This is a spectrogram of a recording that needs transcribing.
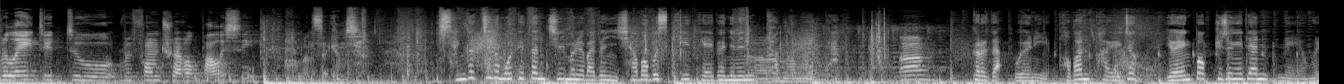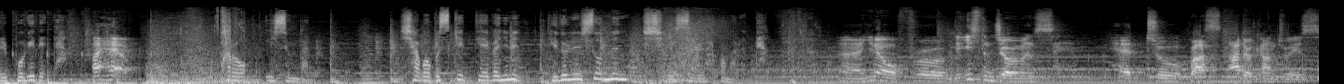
related to reform travel policy? One second. 생각지도 못했던 질문을 받은 샤버브스키 대변인은 당황했다. 그러다 우연히 법안 파일 중 여행법 규정에 대한 내용을 보게 된다. I have. 바로 이 순간 샤버브스키 대변인은 되돌릴 수 없는 실수를 하고 말았다. Uh, you know, for the Eastern Germans had to pass other countries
